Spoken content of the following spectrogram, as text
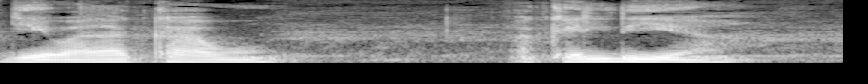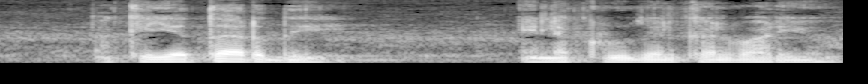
llevada a cabo aquel día, aquella tarde, en la cruz del Calvario.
